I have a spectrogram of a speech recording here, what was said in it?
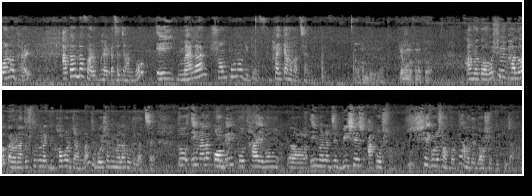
কর্ণধার আতাউল্লাহ ফারুক ভাইয়ের কাছে জানব এই মেলার সম্পূর্ণ ডিটেলস ভাই, কেমন আছেন? আলহামদুলিল্লাহ। কেমন আছেন আপনারা? আমরা তো অবশ্যই ভালো, কারণ এত সুন্দর একটি খবর জানলাম যে বৈশাখী মেলা হতে যাচ্ছে। তো এই মেলা কবে, কোথায় এবং এই মেলার যে বিশেষ আকর্ষণ, সেগুলো সম্পর্কে আমাদের দর্শকদের একটু জানান।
